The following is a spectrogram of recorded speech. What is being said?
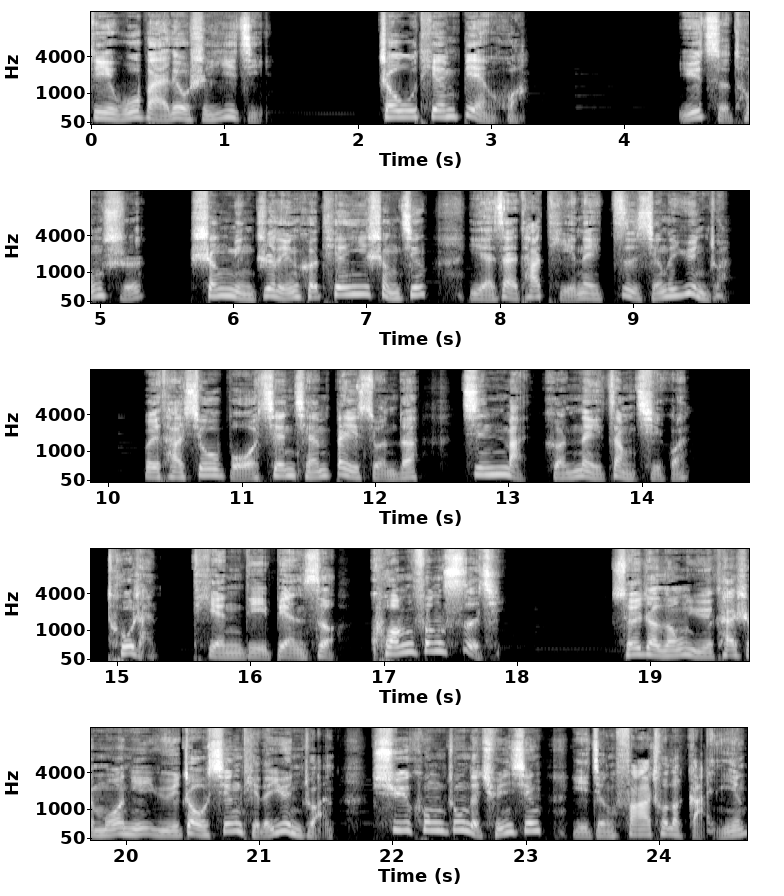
第五百六十一集，周天变化。与此同时，生命之灵和天一圣经也在他体内自行的运转，为他修补先前被损的筋脉和内脏器官。突然，天地变色，狂风四起。随着龙宇开始模拟宇宙星体的运转，虚空中的群星已经发出了感应，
